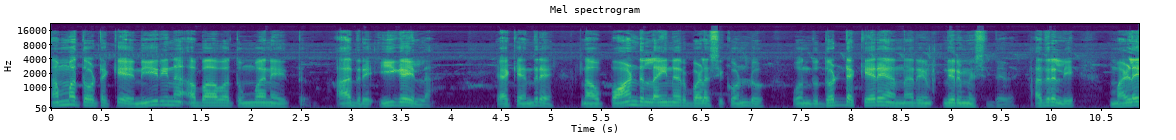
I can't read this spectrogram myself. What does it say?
ನಮ್ಮ ತೋಟಕ್ಕೆ ನೀರಿನ ಅಭಾವ ತುಂಬಾ ಇತ್ತು, ಆದರೆ ಈಗ ಇಲ್ಲ. ಯಾಕೆಂದರೆ ನಾವು ಪಾಂಡ್ ಲೈನರ್ ಬಳಸಿಕೊಂಡು ಒಂದು ದೊಡ್ಡ ಕೆರೆಯನ್ನು ನಿರ್ಮಿಸಿದ್ದೇವೆ. ಅದರಲ್ಲಿ ಮಳೆ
